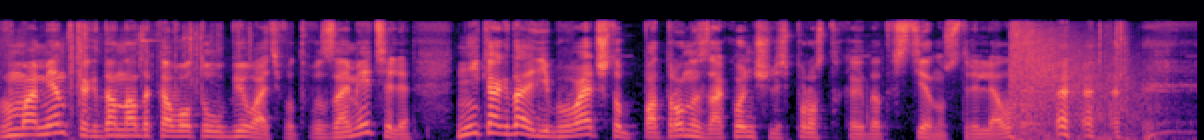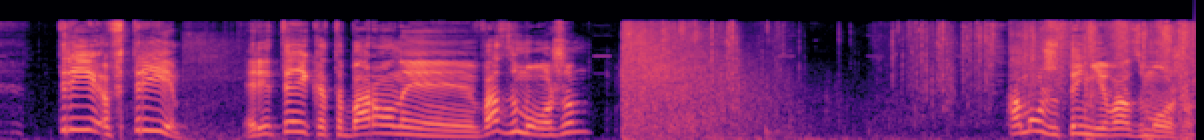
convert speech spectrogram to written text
в момент, когда надо кого-то убивать. Вот вы заметили? Никогда не бывает, чтобы патроны закончились просто, когда ты в стену стрелял. Три в три. Retake от обороны возможен. А может и невозможен.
